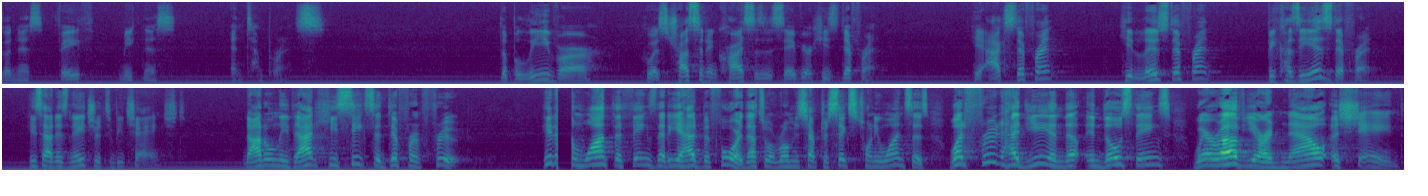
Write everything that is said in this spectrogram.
goodness, faith, meekness, and temperance. The believer who has trusted in Christ as a savior, he's different. He acts different, he lives different because he is different. He's had his nature to be changed. Not only that, he seeks a different fruit. He doesn't want the things that he had before. That's what Romans chapter 6, 21 says. What fruit had ye in, the, in those things whereof ye are now ashamed?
